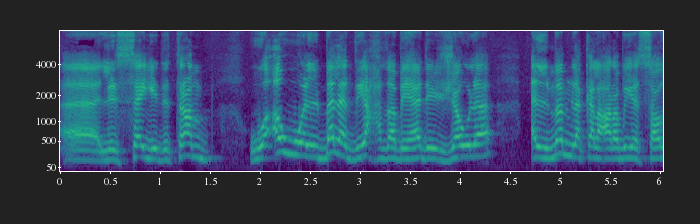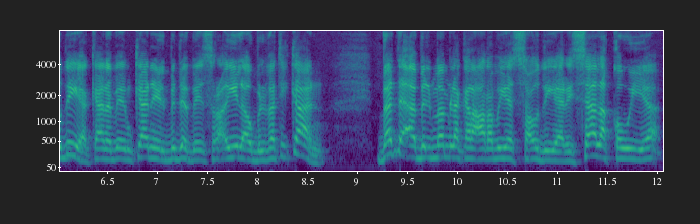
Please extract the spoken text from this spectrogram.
آه، للسيد ترامب. وأول بلد يحظى بهذه الجولة المملكة العربية السعودية. كان بإمكانه البدء بإسرائيل أو بالفاتيكان. بدأ بالمملكة العربية السعودية رسالة قوية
